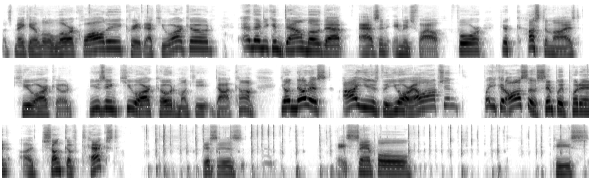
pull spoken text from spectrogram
Let's make it a little lower quality, create that QR code, and then you can download that as an image file for your customized QR code using qrcodemonkey.com. You'll notice I use the URL option but you could also simply put in a chunk of text. This is a sample piece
